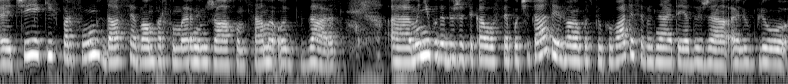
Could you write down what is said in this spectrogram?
Е, Чи якийсь парфум здався вам парфумерним жахом саме от зараз? Е, Мені буде дуже цікаво все почитати і з вами поспілкуватися. Ви знаєте, я дуже люблю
